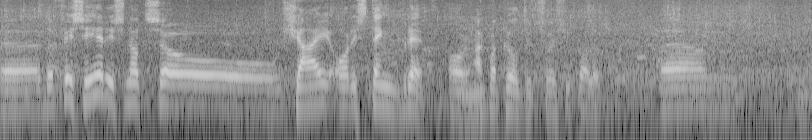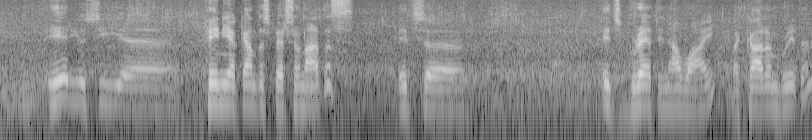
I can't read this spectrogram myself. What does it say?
Uh, the fish here is not so shy or is tank bred or aquaculture, so as you call it. Um, here you see uh, Genicanthus personatus. It's uh, it's bred in Hawaii by Karen Brittain.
